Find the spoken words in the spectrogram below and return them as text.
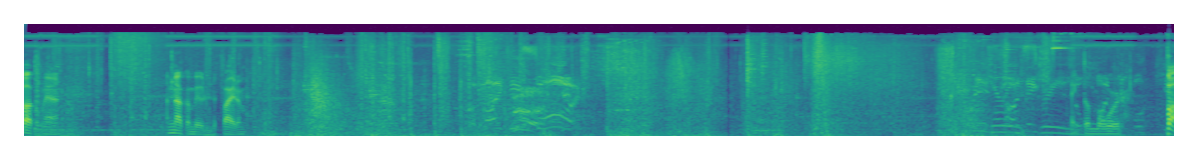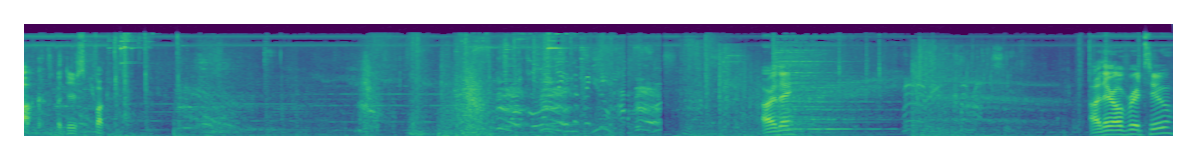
Fuck, man. I'm not gonna be able to fight him. Thank the Lord. Fuck, but there's fuck. Are they? Are they over it too?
